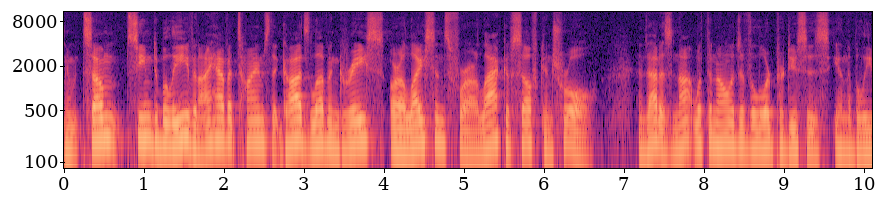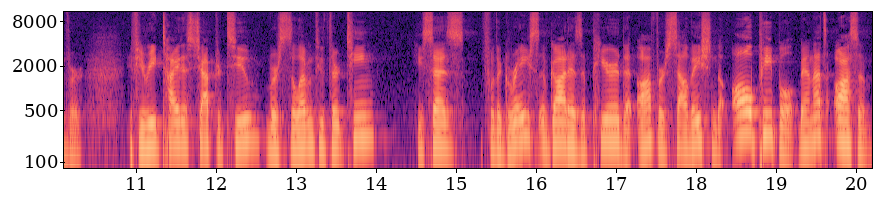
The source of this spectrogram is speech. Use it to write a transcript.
And some seem to believe, and I have at times, that God's love and grace are a license for our lack of self control. And that is not what the knowledge of the Lord produces in the believer. If you read Titus chapter 2, verses 11 through 13, he says, For the grace of God has appeared that offers salvation to all people. Man, that's awesome.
